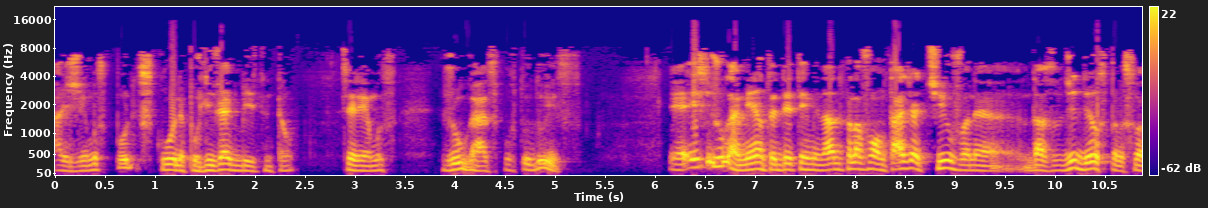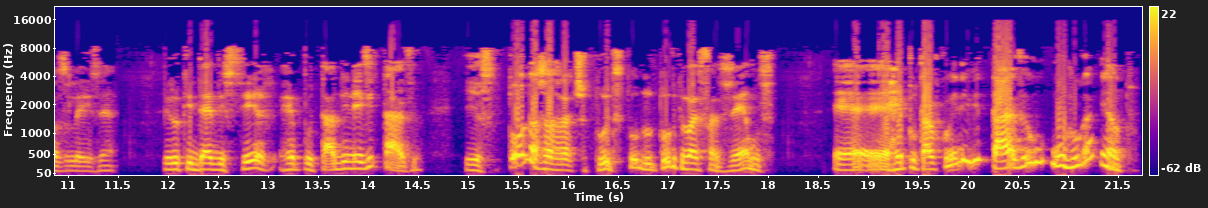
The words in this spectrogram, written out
Agimos por escolha, por livre-arbítrio. Então, seremos julgados por tudo isso. É, esse julgamento é determinado pela vontade ativa né, das, de Deus pelas suas leis, né, pelo que deve ser reputado inevitável. Isso, todas as atitudes, tudo, tudo que nós fazemos é, é reputado como inevitável um julgamento,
